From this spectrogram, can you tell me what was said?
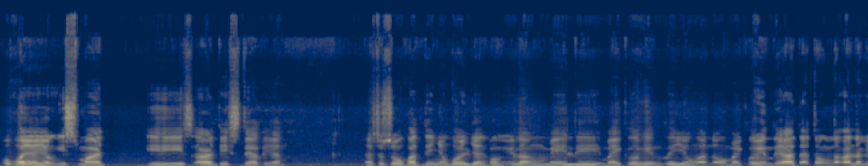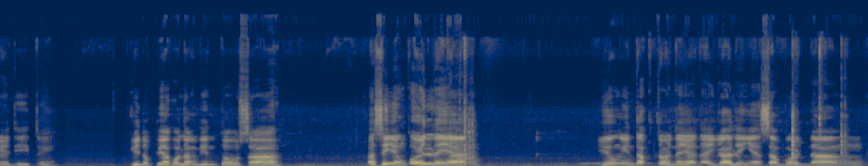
O kaya yung smart ESR tester yan. Nasusukat din yung coil dyan kung ilang milli, microhenry yung ano, microhenry ata itong nakalagay dito eh. Kinopya ko lang din to sa, kasi yung coil na yan, yung inductor na yan ay galing yan sa board ng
